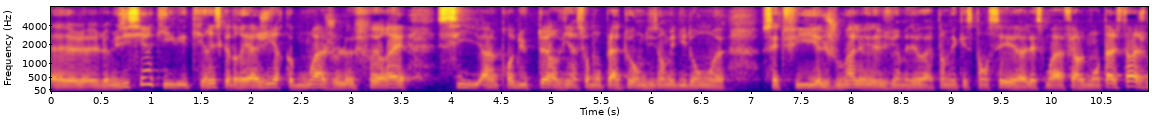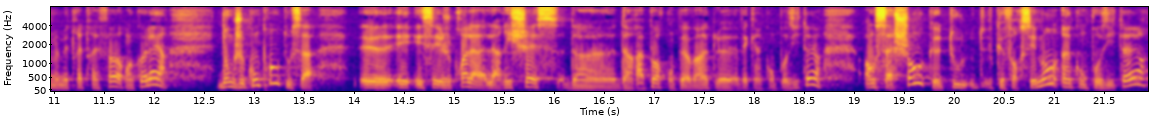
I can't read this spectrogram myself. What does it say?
euh, le musicien, qui, risque de réagir comme moi je le ferais si un producteur vient sur mon plateau en me disant mais dis donc euh, cette fille elle joue mal et je viens dire attends mais qu'est-ce que t'en laisse-moi faire le montage etc. je me mettrais très fort en colère. Donc je comprends tout ça. Et, c'est je crois la, richesse d'un rapport qu'on peut avoir avec, un compositeur en sachant que forcément un compositeur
